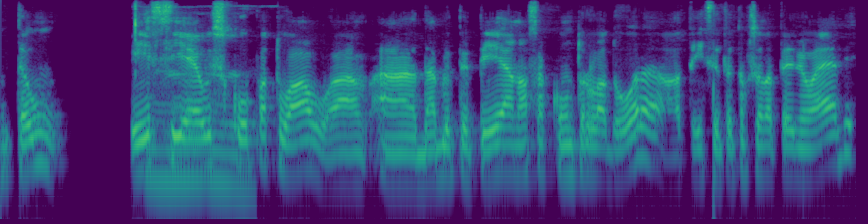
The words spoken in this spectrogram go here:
Então, esse é o ah. escopo atual. A, a WPP é a nossa controladora, ela tem 70% da PME Web.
